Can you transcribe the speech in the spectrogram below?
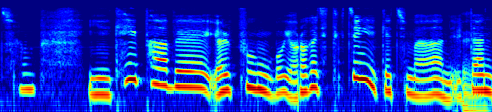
참이 케이팝의 열풍 뭐 여러 가지 특징이 있겠지만 일단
